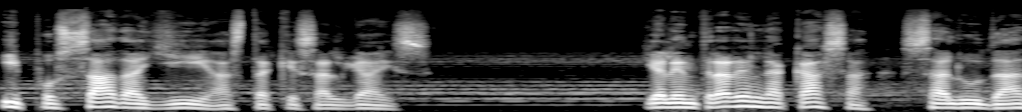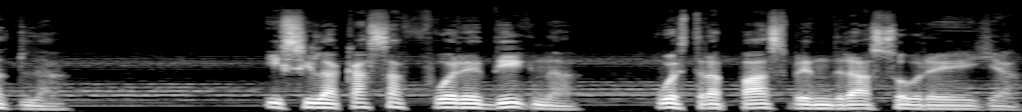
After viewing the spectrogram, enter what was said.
y posad allí hasta que salgáis. Y al entrar en la casa, saludadla. Y si la casa fuere digna, vuestra paz vendrá sobre ella.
